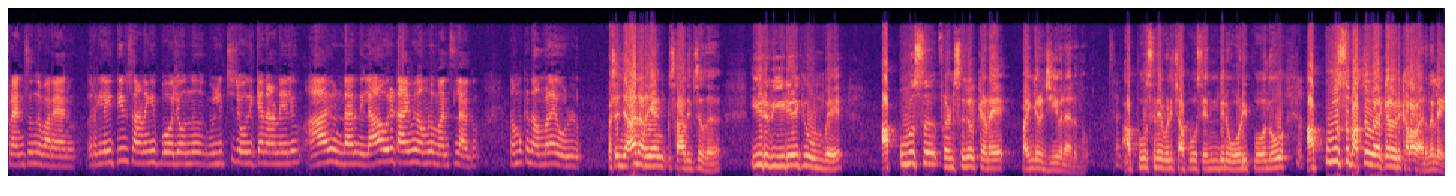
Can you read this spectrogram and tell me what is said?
ഫ്രണ്ട്സ് എന്ന് പറയാനും. റിലേറ്റീവ്സ് ആണെങ്കിൽ പോലും ഒന്ന് വിളിച്ചു ചോദിക്കാനാണേലും ആരും ഉണ്ടായിരുന്നില്ല. ആ ഒരു ടൈമിൽ നമ്മൾ മനസ്സിലാക്കും. നമുക്ക് നമ്മളെ ഉള്ളൂ. പക്ഷെ ഞാൻ അറിയാൻ സാധിച്ചത് ഈ ഒരു വീഡിയോയ്ക്ക് മുമ്പേ അപ്പൂസ് ഫ്രണ്ട്സുകൾക്കിടെ ഭയങ്കര ജീവനായിരുന്നു. അപ്പൂസിനെ വിളിച്ച് അപ്പൂസ് എന്തിനു ഓടിപ്പോന്നു? അപ്പൂസ് പത്ത് പേർക്കാണ് ഒരു കളവായിരുന്നു അല്ലേ?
